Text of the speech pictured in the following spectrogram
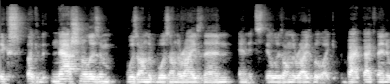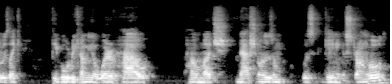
ex- like nationalism was on the was on the rise then, and it still is on the rise. But like back back then, it was like people were becoming aware of how how much nationalism was gaining a stronghold.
